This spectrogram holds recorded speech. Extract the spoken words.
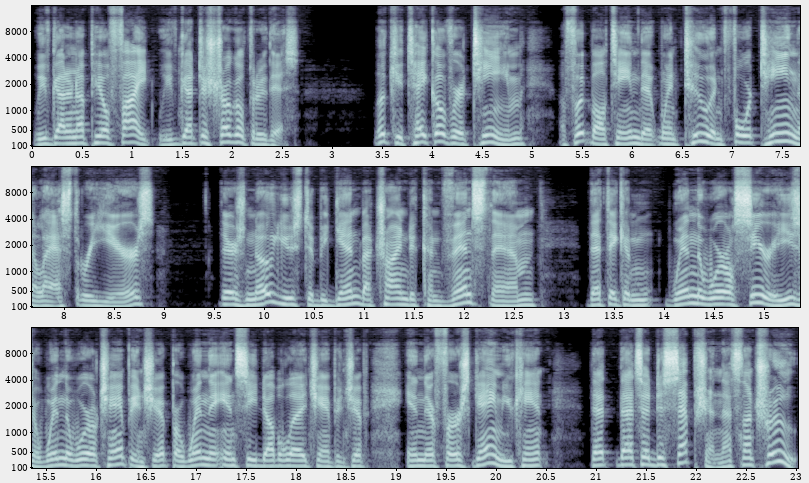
We've got an uphill fight. We've got to struggle through this. Look, you take over a team, a football team that went 2 and 14 the last 3 years. There's no use to begin by trying to convince them that they can win the World Series or win the World Championship or win the NCAA championship in their first game. You can't that that's a deception. That's not true.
